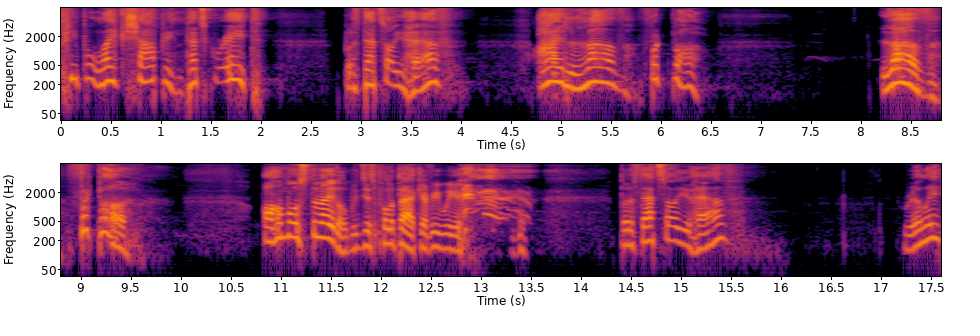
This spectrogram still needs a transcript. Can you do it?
People like shopping. That's great. But if that's all you have, I love football. Love football. Almost an idol. We just pull it back every year. but if that's all you have, Really?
